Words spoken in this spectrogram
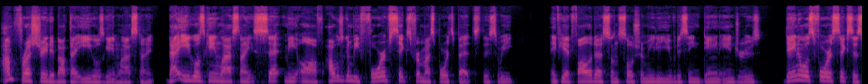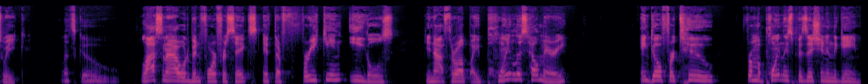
I'm frustrated about that Eagles game last night. That Eagles game last night set me off. I was going to be four of six for my sports bets this week. If you had followed us on social media, you would have seen Dan Andrews. Dana was four of six this week. Let's go. Last night would have been four for six if the freaking Eagles did not throw up a pointless Hail Mary and go for two from a pointless position in the game.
